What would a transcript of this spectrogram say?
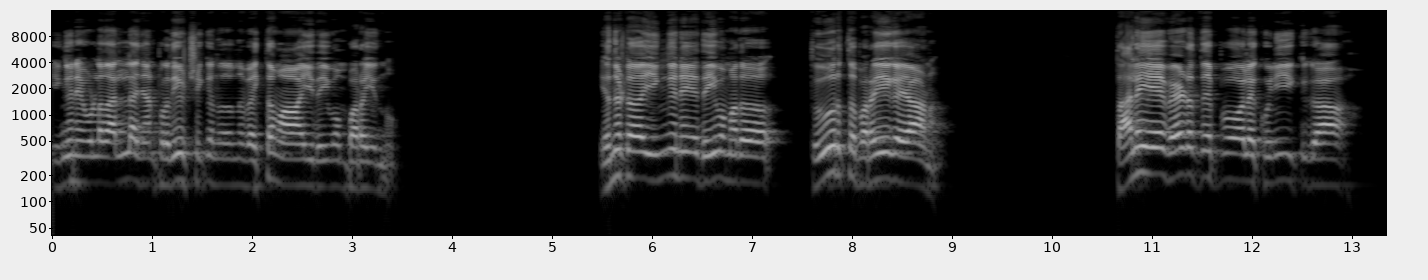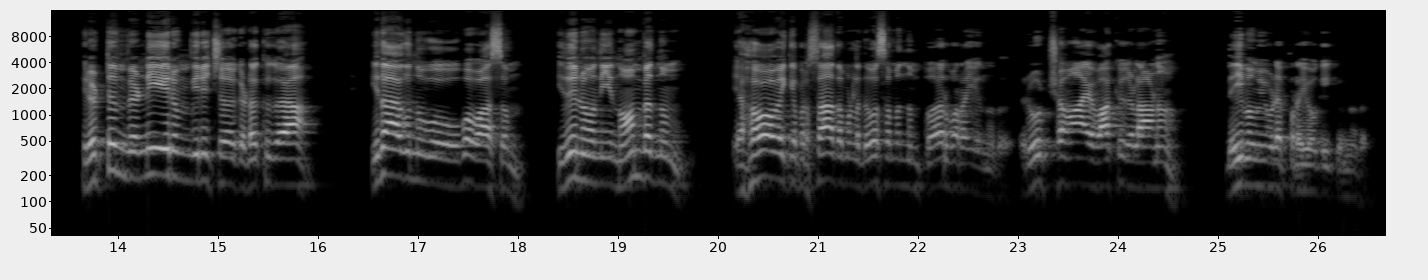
ഇങ്ങനെയുള്ളതല്ല ഞാൻ പ്രതീക്ഷിക്കുന്നതെന്ന് വ്യക്തമായി ദൈവം പറയുന്നു. എന്നിട്ട് ഇങ്ങനെ ദൈവം അത് തീർത്ത് പറയുകയാണ്. തലയെ വേഴത്തെ പോലെ കുനിയിക്കുക ഇരട്ടും വെണ്ണീരും വിരിച്ച് കിടക്കുക ഇതാകുന്നുവോ ഉപവാസം. ഇതിനോ നീ നോമ്പെന്നും യഹോവയ്ക്ക് പ്രസാദമുള്ള ദിവസമെന്നും പേർ പറയുന്നത് രൂക്ഷമായ വാക്കുകളാണ് ദൈവം ഇവിടെ പ്രയോഗിക്കുന്നത്.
